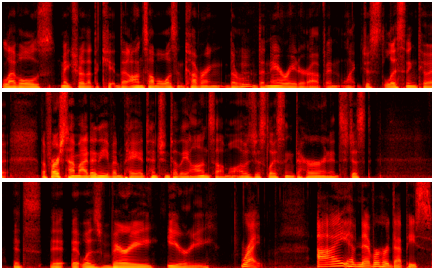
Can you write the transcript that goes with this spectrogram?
levels, make sure that the ki- the ensemble wasn't covering the Mhm. the narrator up, and like just listening to it. The first time I didn't even pay attention to the ensemble. I was just listening to her, and it's just, it's it it was very eerie. Right. I have never heard that piece.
